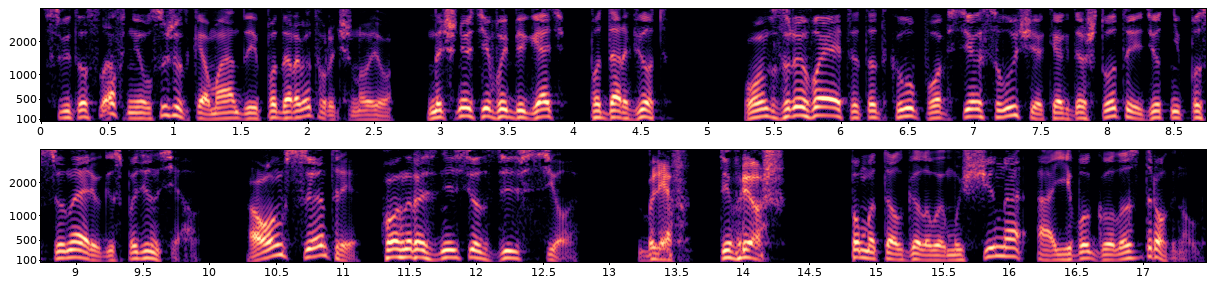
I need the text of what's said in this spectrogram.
Святослав не услышит команды и подорвет вручную. Начнете выбегать, подорвет. Он взрывает этот клуб во всех случаях, когда что-то идет не по сценарию, господин Сяо. А он в центре. Он разнесет здесь все. Блеф, ты врешь!» Помотал головой мужчина, а его голос дрогнул.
